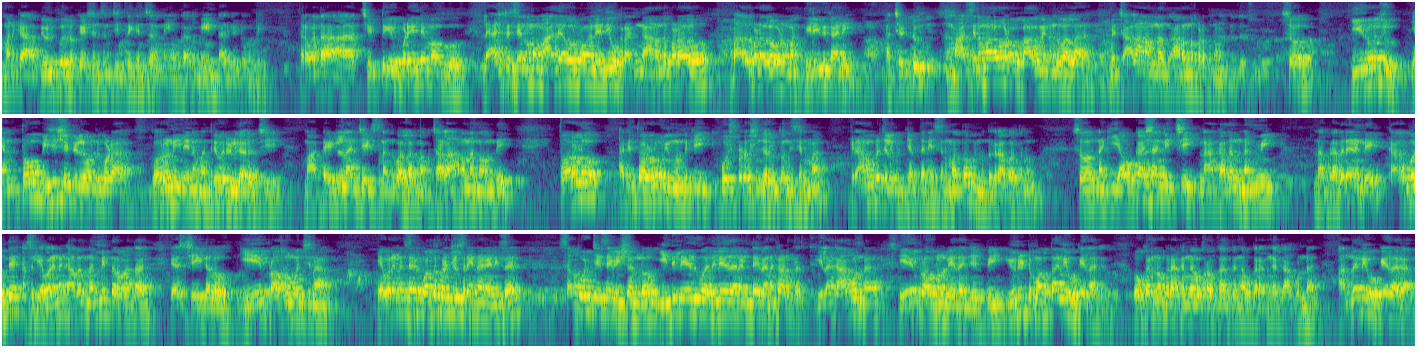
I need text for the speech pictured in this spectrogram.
మనకి ఆ బ్యూటిఫుల్ లొకేషన్స్ని చిత్రీకరించాలని ఒక మెయిన్ టార్గెట్ ఒకటి. తర్వాత ఆ చెట్టు ఎప్పుడైతే మాకు లాస్ట్ సినిమా మాదే అవటం అనేది ఒక రకంగా ఆనందపడాలో బాధపడాలో కూడా మాకు తెలియదు కానీ ఆ చెట్టు మా సినిమాలో కూడా ఒక భాగమైనందువల్ల మేము చాలా ఆనందం ఆనందపడుతున్నామండి సో ఈరోజు ఎంతో బిజీ షెడ్యూల్లో ఉండి కూడా గౌరవనీయులైన మంత్రివర్యులు గారు వచ్చి మా టైటిల్ లాంచ్ చేసినందువల్ల మాకు చాలా ఆనందంగా ఉంది. త్వరలో అతి త్వరలో మీ ముందుకి పోస్ట్ ప్రొడక్షన్ జరుగుతుంది సినిమా. గ్రామ ప్రజలకు విజ్ఞప్తి అనే సినిమాతో మీ ముందుకు రాబోతాను సో నాకు ఈ అవకాశాన్ని ఇచ్చి నా కథను నమ్మి నా బ్రదరేనండి కాకపోతే అసలు ఎవరైనా కథను నమ్మిన తర్వాత ఎస్ చేయగలవు. ఏ ప్రాబ్లం వచ్చినా ఎవరైనా సరే కొత్త ప్రొడ్యూసర్ అయినా కానీ సార్ సపోర్ట్ చేసే విషయంలో ఇది లేదు అది లేదు అని అంటే వెనకాడతారు. ఇలా కాకుండా ఏ ప్రాబ్లం లేదని చెప్పి యూనిట్ మొత్తాన్ని ఒకేలాగా ఒకరిని ఒక రకంగా ఒకరొక ఒక రకంగా ఒక రకంగా కాకుండా అందరినీ ఒకేలాగా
